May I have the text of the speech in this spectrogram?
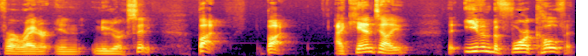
for a writer in New York City. But but I can tell you that even before COVID,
